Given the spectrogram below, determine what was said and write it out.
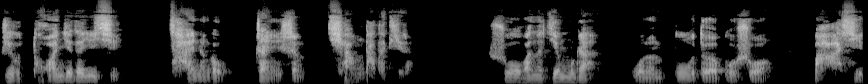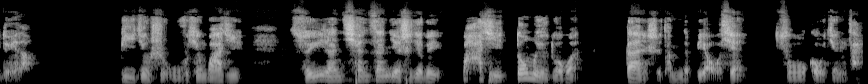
只有团结在一起，才能够战胜强大的敌人。说完了揭幕战，我们不得不说巴西队了，毕竟是五星巴西。虽然前三届世界杯巴西都没有夺冠，但是他们的表现。足够精彩，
